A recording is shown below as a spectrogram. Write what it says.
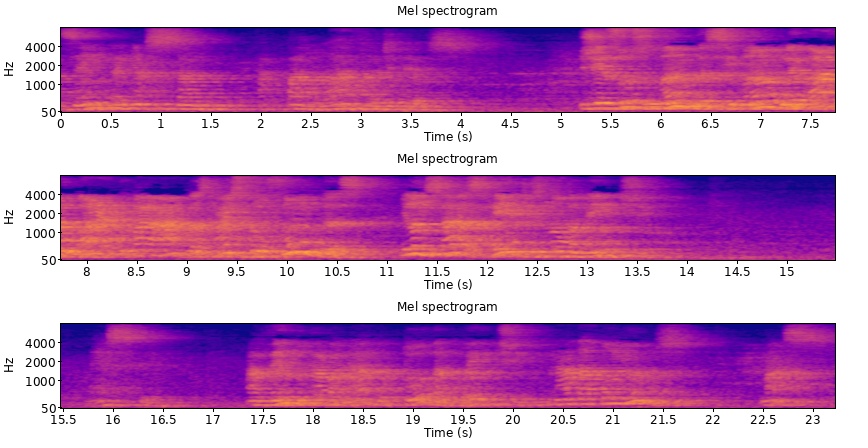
Mas entra em ação a palavra de Deus. Jesus manda Simão levar o barco para águas mais profundas e lançar as redes novamente. Mestre, havendo trabalhado toda a noite, nada apanhamos, mas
